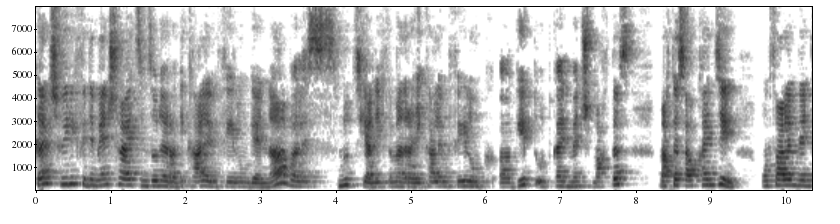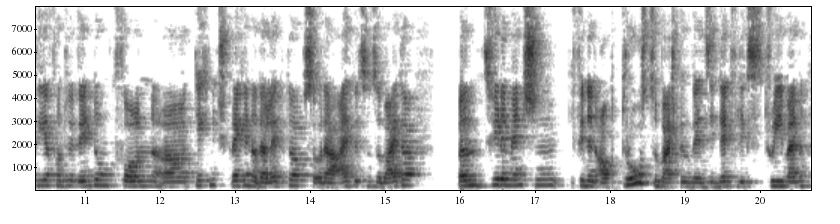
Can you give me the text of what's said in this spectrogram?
ganz schwierig für die Menschheit sind so eine radikale Empfehlungen, ne? weil es nutzt ja nicht, wenn man eine radikale Empfehlung äh, gibt und kein Mensch macht das, macht das auch keinen Sinn. Und vor allem, wenn wir von Verwendung von äh, Technik sprechen oder Laptops oder iPads und so weiter, ähm, viele Menschen finden auch Trost, zum Beispiel, wenn sie Netflix streamen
